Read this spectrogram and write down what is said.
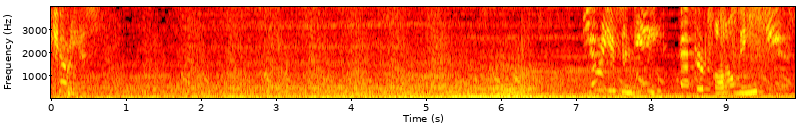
Curious. Curious indeed, after all these years.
